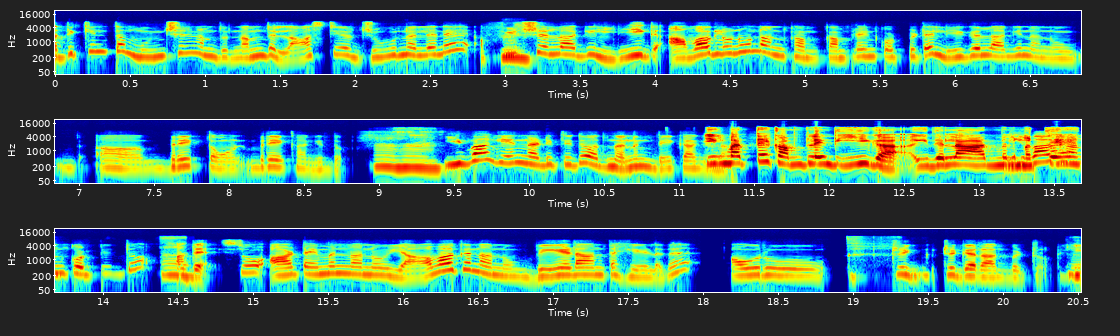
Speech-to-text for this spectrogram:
ಅದಕ್ಕಿಂತ ಮುಂಚೆ ನಮ್ದು ನಮ್ದು ಲಾಸ್ಟ್ ಇಯರ್ ಜೂನ್ ಅಲ್ಲೇನೆ ಅಫಿಷಿಯಲ್ ಆಗಿ ಲೀಗ್ ಅವಾಗ್ಲೂ ನಾನು ಕಂಪ್ಲೇಂಟ್ ಕೊಟ್ಬಿಟ್ಟೆ ಲೀಗಲ್ ಆಗಿ ನಾನು ಬ್ರೇಕ್ ತಗೊಂಡ್ ಬ್ರೇಕ್ ಆಗಿದ್ದು. ಇವಾಗ ಏನ್ ನಡೀತಿದ್ದು ಅದ್ ನನಗ್ ಬೇಕಾಗಿ ಬೇಕಾಗಿಲ್ಲ ಮತ್ತೆ ಕಂಪ್ಲೇಂಟ್ ಈಗ ಇದೆಲ್ಲ ಆದ್ಮೇಲೆ ನಾನು ಕೊಟ್ಟಿದ್ದು ಅದೇ. ಸೊ ಆ ಟೈಮಲ್ಲಿ ನಾನು ಯಾವಾಗ ನಾನು ಬೇಡ ಅಂತ ಹೇಳಿದೆ ಅವರು ಟ್ರಿಗ್ ಟ್ರಿಗರ್ ಆಗ್ಬಿಟ್ರು he.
